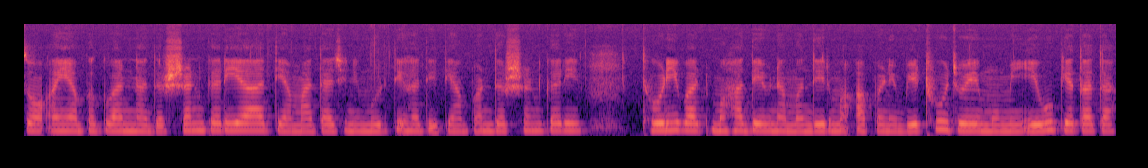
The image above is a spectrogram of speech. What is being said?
સો અહીંયા ભગવાનના દર્શન કર્યા, ત્યાં માતાજીની મૂર્તિ હતી, ત્યાં પણ દર્શન કરી. થોડી વાર મહાદેવના મંદિરમાં આપણે બેઠવું જોઈએ, મમ્મી એવું કહેતા હતા,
